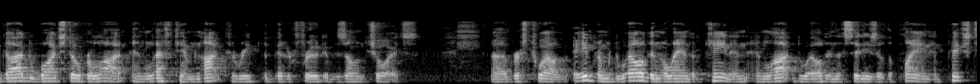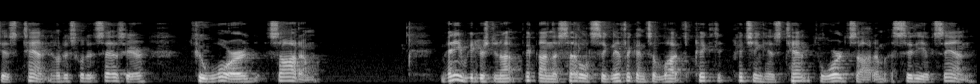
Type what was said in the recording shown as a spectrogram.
God watched over Lot and left him not to reap the bitter fruit of his own choice. Uh, verse 12 Abram dwelled in the land of Canaan, and Lot dwelled in the cities of the plain, and pitched his tent. Notice what it says here toward Sodom. Many readers do not pick on the subtle significance of Lot's pitching his tent toward Sodom, a city of sin.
